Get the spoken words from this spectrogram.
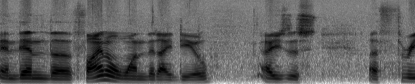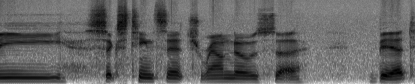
And then the final one that I do, I use this a 3 16 inch round nose uh, bit.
